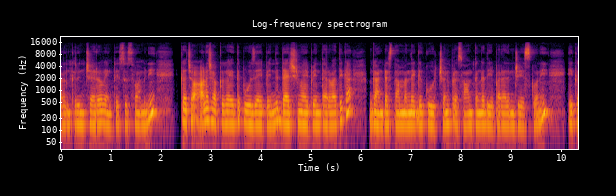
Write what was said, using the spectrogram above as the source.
అలంకరించారో వెంకటేశ్వర స్వామిని. ఇక చాలా చక్కగా అయితే పూజ అయిపోయింది. దర్శనం అయిపోయిన తర్వాత ఇక గంట స్తంభం దగ్గర కూర్చొని ప్రశాంతంగా దీపారాధన చేసుకొని ఇక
